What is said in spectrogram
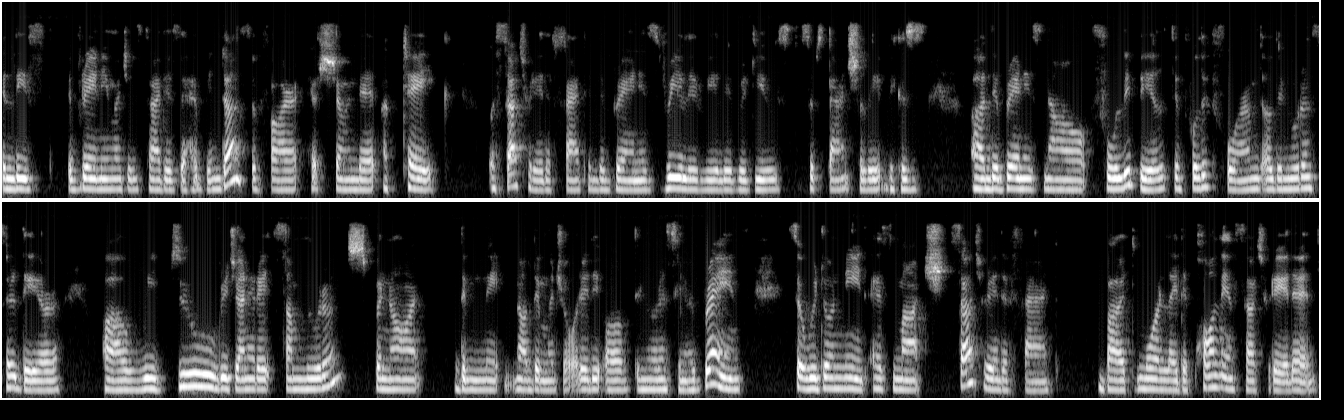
at least the brain imaging studies that have been done so far have shown that uptake of saturated fat in the brain is really, really reduced substantially because uh, the brain is now fully built and fully formed. All the neurons are there. Uh, we do regenerate some neurons, but not the not the majority of the neurons in our brains. So we don't need as much saturated fat, but more like the polyunsaturated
